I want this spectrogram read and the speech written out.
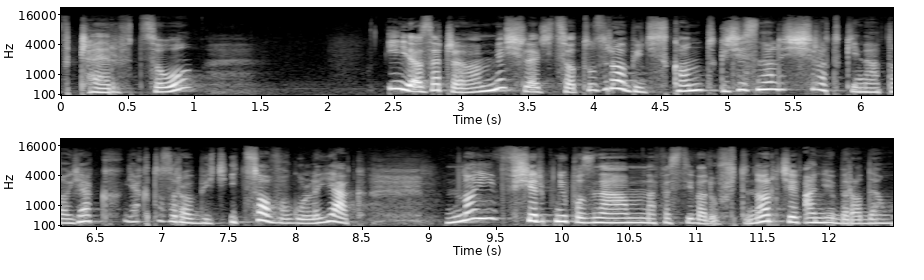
w czerwcu i ja zaczęłam myśleć, co tu zrobić, skąd, gdzie znaleźć środki na to, jak, jak to zrobić i co w ogóle, jak. No i w sierpniu poznałam na festiwalu w Sztynorcie Anię Brodę.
